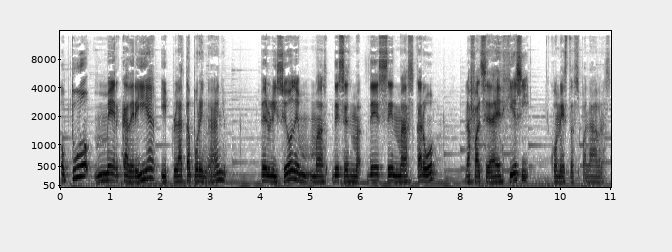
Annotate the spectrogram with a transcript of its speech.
Obtuvo mercadería y plata por engaño, pero Eliseo desenmascaró la falsedad de Giesi con estas palabras.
